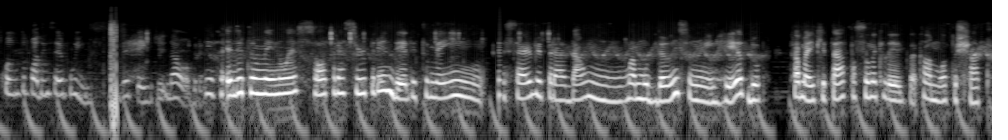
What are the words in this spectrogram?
quanto podem ser ruins. Depende da obra. Ele também não é só pra surpreender, ele também serve pra dar um- uma mudança no enredo. Calma aí, que tá passando aquele, aquela moto chata.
